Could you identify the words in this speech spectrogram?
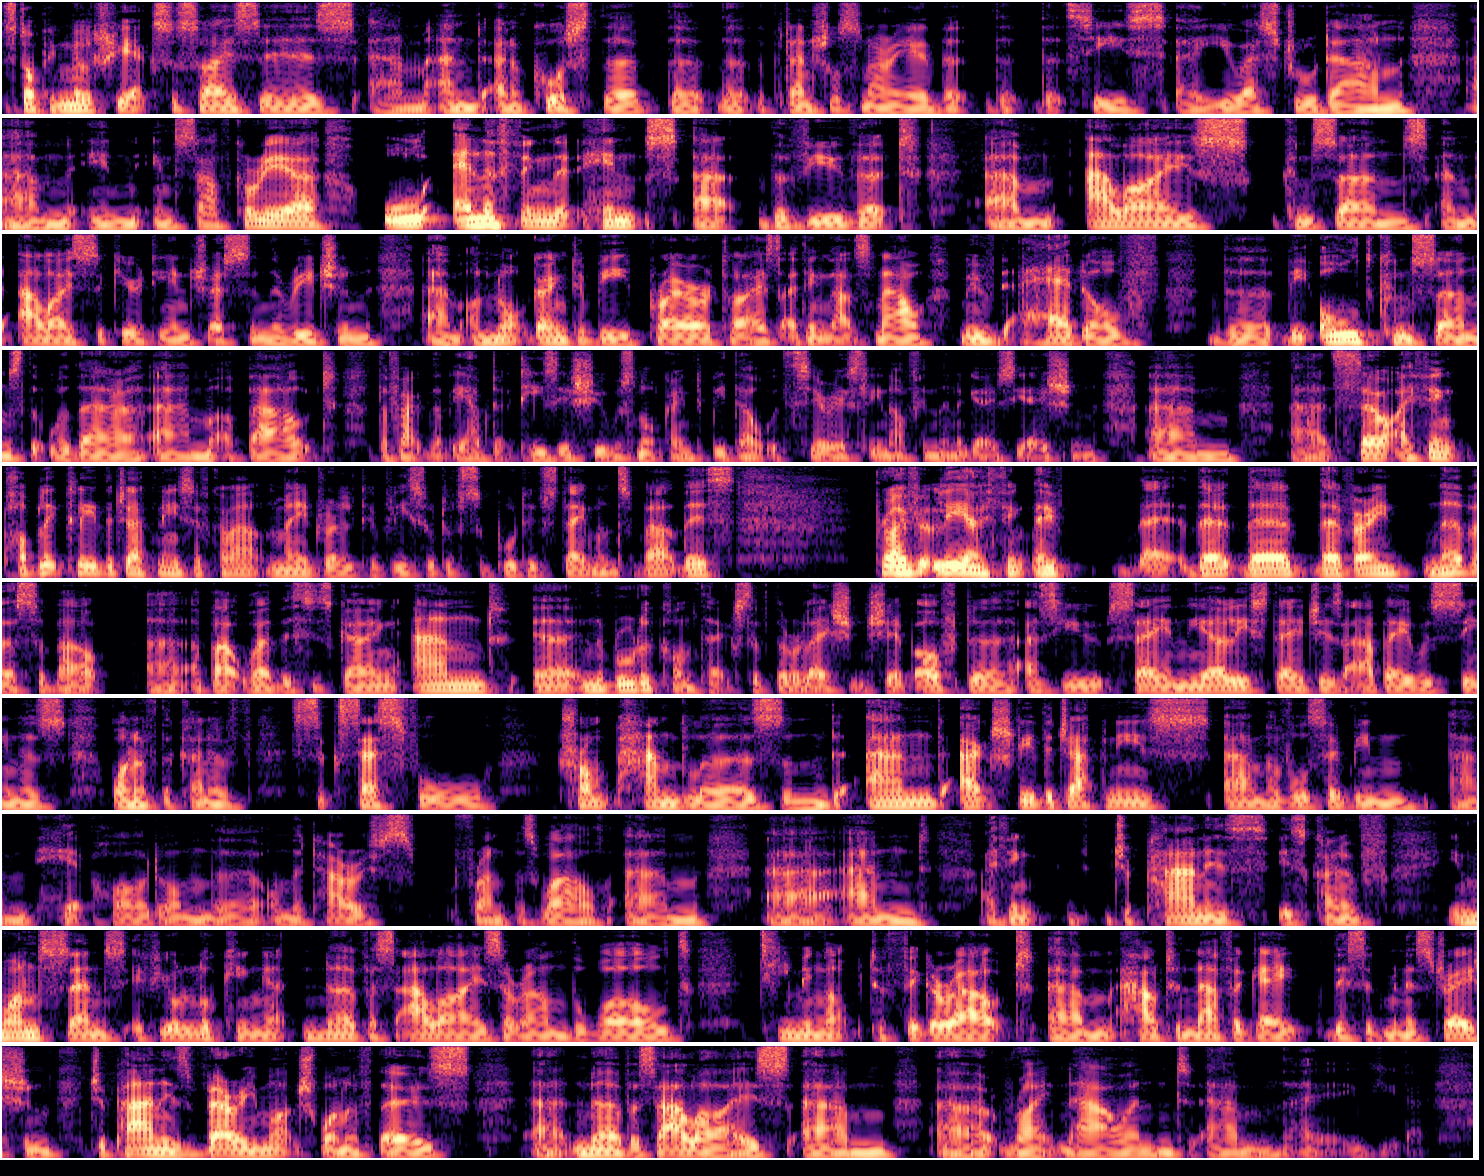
stopping military exercises, um, and and of course the the, the, the potential scenario that that, that sees a U.S. drawdown um, in in South Korea, all anything that hints at the view that um, allies' concerns and allies' security interests in the region um, are not going to be prioritized. I think that's now moved ahead of the the old concerns that were there um, about the fact that the abductees issue was not going to be dealt with seriously enough in the negotiation. Um, uh, so I think publicly the Japanese have come out and made relatively sort of supportive statements about this. Privately, I think they've uh, they're they're they're very nervous about uh, about where this is going and uh, in the broader context of the relationship. After, as you say, in the early stages, Abe was seen as one of the kind of successful Trump handlers, and and actually the Japanese um, have also been um, hit hard on the on the tariffs front as well. Um, uh, and I think Japan is is kind of, in one sense, if you're looking at nervous allies around the world teaming up to figure out um, how to navigate this administration, Japan is very much one of those uh, nervous allies um, uh, right now. And um,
